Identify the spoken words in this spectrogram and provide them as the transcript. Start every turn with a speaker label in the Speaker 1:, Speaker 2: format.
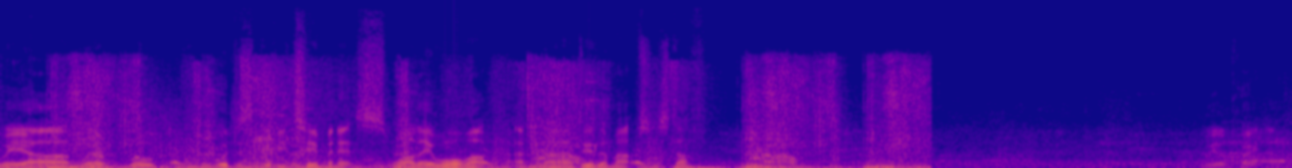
Speaker 1: we uh, we'll, we'll we'll just give you two minutes while they warm up and uh, do the maps and stuff. On quake now.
